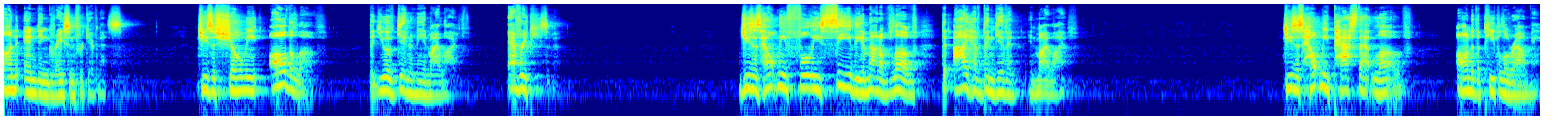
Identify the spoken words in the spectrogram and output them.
unending grace and forgiveness. Jesus, show me all the love that you have given me in my life, every piece of it. Jesus, help me fully see the amount of love that I have been given in my life. Jesus, help me pass that love on to the people around me.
